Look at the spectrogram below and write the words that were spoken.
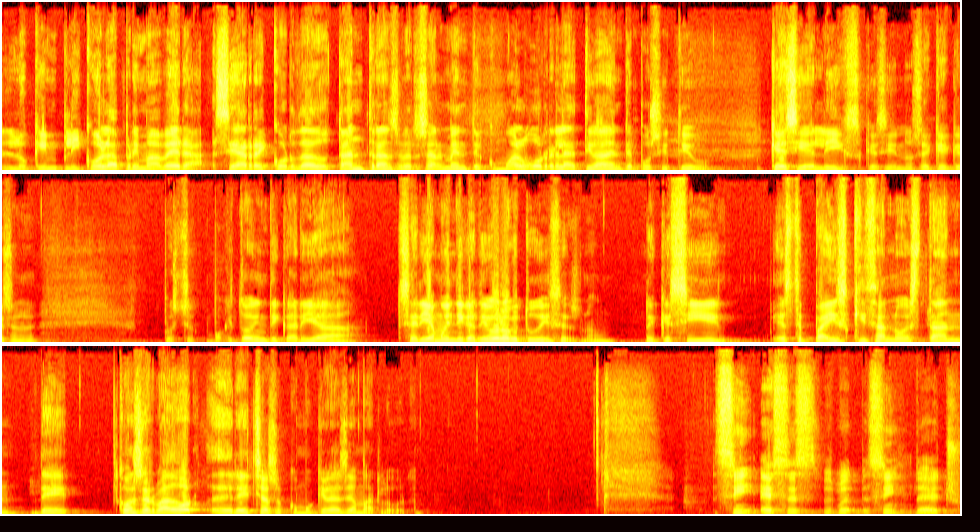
lo que implicó la primavera sea recordado tan transversalmente como algo relativamente positivo, que si el X, que si no sé qué, que si pues un poquito indicaría, sería muy indicativo lo que tú dices, ¿no? De que si este país quizá no es tan de conservador, de derechas o como quieras llamarlo, ¿verdad? Sí, ese es, sí, de hecho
